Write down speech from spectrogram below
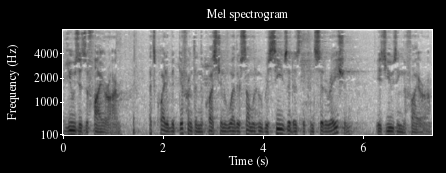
uses a firearm. That's quite a bit different than the question of whether someone who receives it as the consideration is using the firearm.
